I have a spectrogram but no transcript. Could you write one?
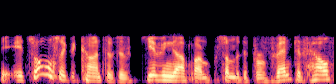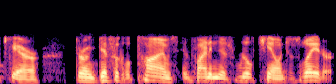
It's almost like the concept of giving up on some of the preventive health care during difficult times and finding there's real challenges later.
